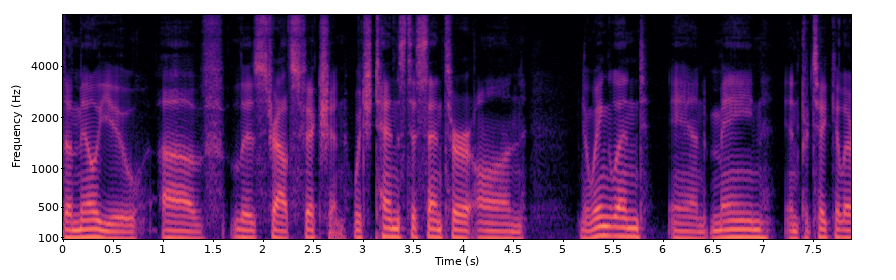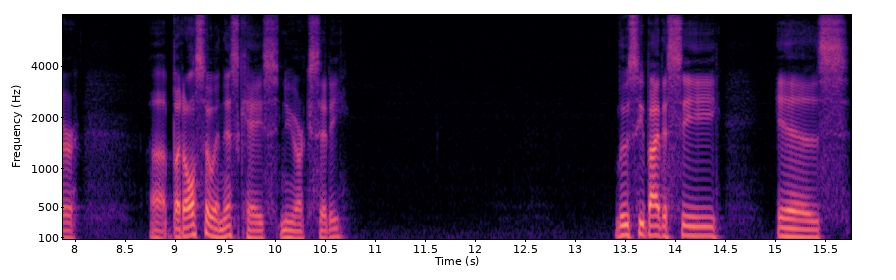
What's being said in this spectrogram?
the milieu of Liz Strout's fiction, which tends to center on New England and Maine in particular, uh, but also in this case, New York City. Lucy by the Sea is,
